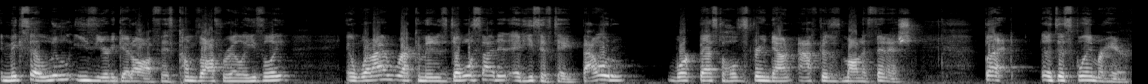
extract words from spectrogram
It makes it a little easier to get off. It comes off real easily. And what I recommend is double-sided adhesive tape. That would work best to hold the screen down after this mod is finished. But a disclaimer here.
